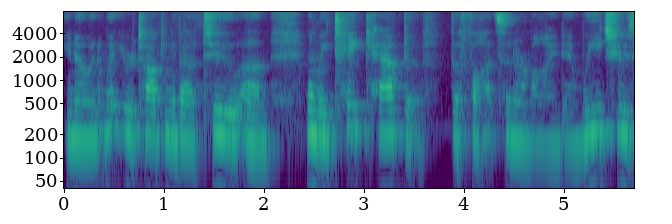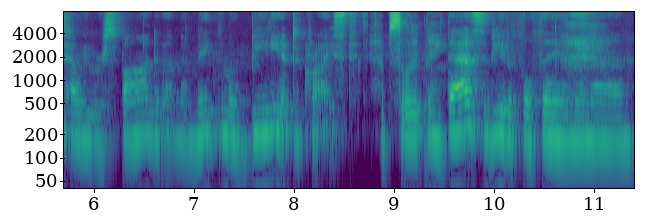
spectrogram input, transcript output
you know, and what you were talking about too, um, when we take captive the thoughts in our mind and we choose how we respond to them and make them obedient to Christ. Absolutely. That's a beautiful thing. And um,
